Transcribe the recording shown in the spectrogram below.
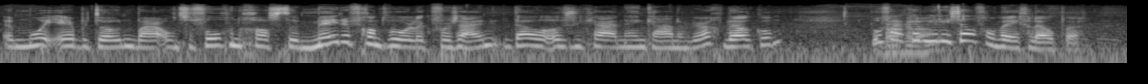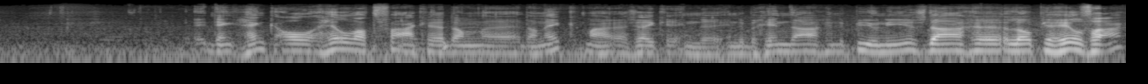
Een mooi eerbetoon waar onze volgende gasten mede verantwoordelijk voor zijn. Douwe Ozinga en Henk Hanenburg, welkom. Hoe vaak hebben jullie zelf al meegelopen? Ik denk Henk al heel wat vaker dan, uh, dan ik, maar zeker in de, in de begindagen, in de pioniersdagen loop je heel vaak.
